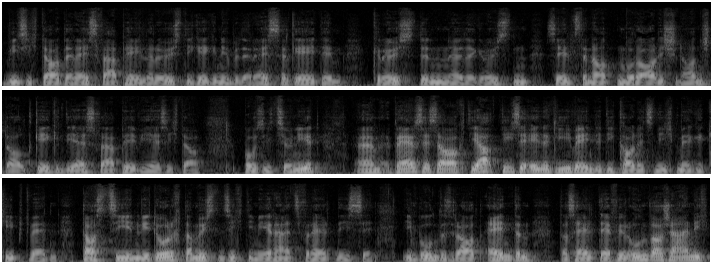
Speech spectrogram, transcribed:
wie sich da der SVPler Rösti gegenüber der SRG, dem größten, äh, der größten selbsternannten moralischen Anstalt gegen die SVP, wie er sich da positioniert. Ähm, Berse sagt, ja, diese Energiewende, die kann jetzt nicht mehr gekippt werden. Das ziehen wir durch. Da müssten sich die Mehrheitsverhältnisse im Bundesrat ändern. Das hält er für unwahrscheinlich.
